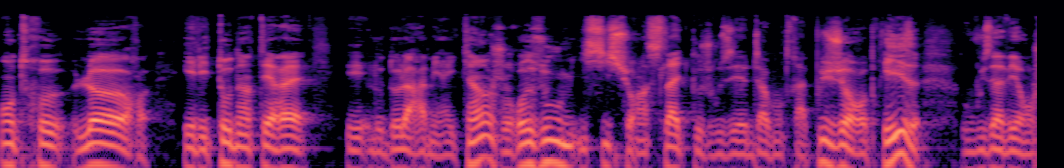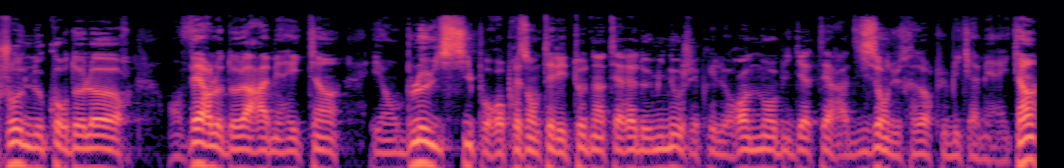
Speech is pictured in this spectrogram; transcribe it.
entre l'or et les taux d'intérêt et le dollar américain. Je rezoome ici sur un slide que je vous ai déjà montré à plusieurs reprises. Vous avez en jaune le cours de l'or, en vert le dollar américain et en bleu ici pour représenter les taux d'intérêt dominos. J'ai pris le rendement obligataire à 10 ans du Trésor public américain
